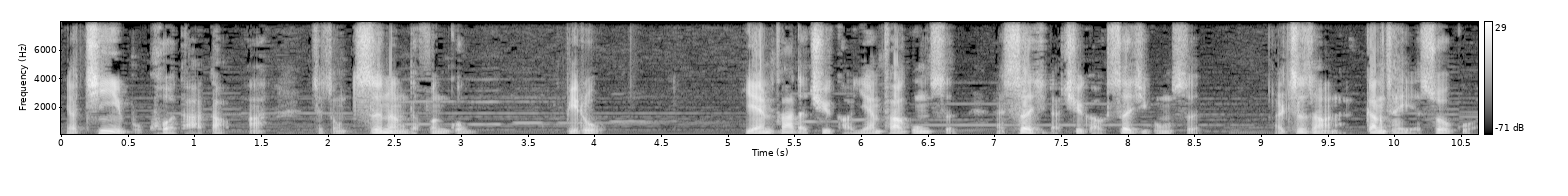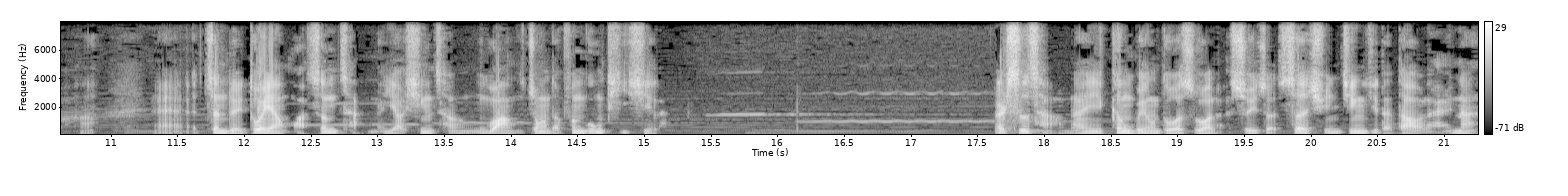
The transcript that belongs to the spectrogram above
要进一步扩大到啊这种职能的分工，比如研发的去搞研发公司，设计的去搞设计公司，而制造呢，刚才也说过啊，呃，针对多样化生产呢，要形成网状的分工体系了。而市场呢，也更不用多说了，随着社群经济的到来呢，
